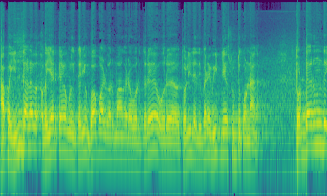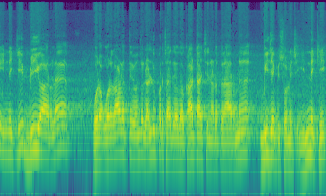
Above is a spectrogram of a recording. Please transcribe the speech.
அப்போ இந்த அளவு அப்போ ஏற்கனவே உங்களுக்கு தெரியும் கோபால் வர்மாங்கிற ஒருத்தர் ஒரு தொழிலதிபரை வீட்டிலேயே சுட்டு கொண்டாங்க தொடர்ந்து இன்னைக்கு பீகாரில் ஒரு ஒரு காலத்தில் வந்து லல்லு பிரசாத் யாதவ் காட்டாட்சி நடத்தினார்னு பிஜேபி சொன்னுச்சு. இன்றைக்கி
